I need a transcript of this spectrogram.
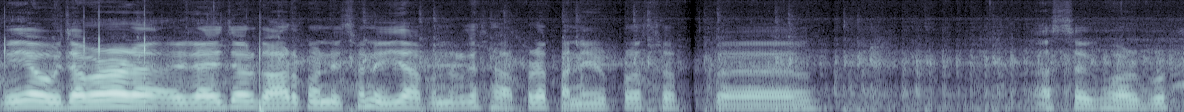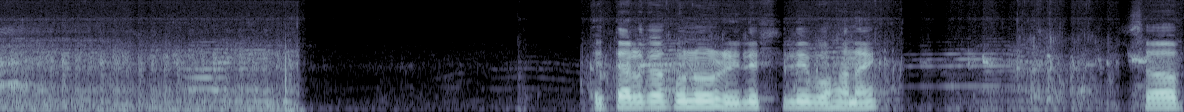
এয়া উজাবৰা ৰা- ৰাইজৰ গাঁৱৰ কণ্ডিশ্যন এয়া আপোনালোকে চাব পাৰে পানীৰ ওপৰত চব আছে ঘৰবোৰ। এতিয়ালৈকে কোনো ৰিলিফ চিলিফ অহা নাই। চব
